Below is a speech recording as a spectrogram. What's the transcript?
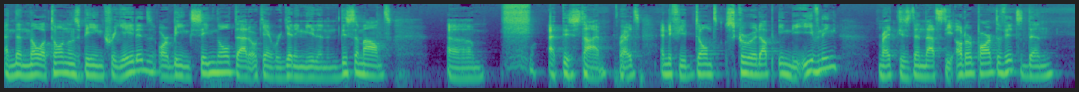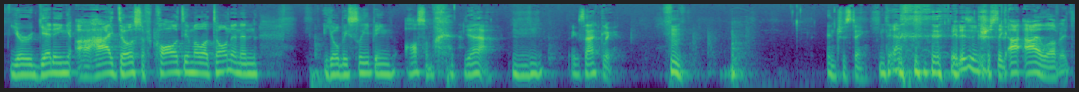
and then melatonin is being created or being signaled that okay we're getting it in this amount um, at this time right? And if you don't screw it up in the evening right because then that's the other part of it then you're getting a high dose of quality melatonin and you'll be sleeping awesome yeah, Mm-hmm. exactly. Hmm. Interesting. yeah it is interesting i, I love it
